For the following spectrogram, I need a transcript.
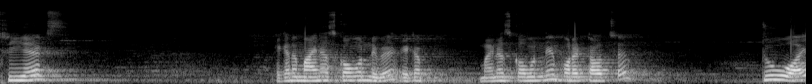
three X এখানে মাইনাস কমন নেবে, এটা মাইনাস কমন নিয়ে পরেরটা হচ্ছে two Y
